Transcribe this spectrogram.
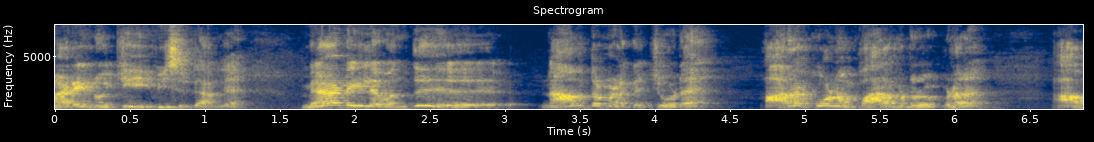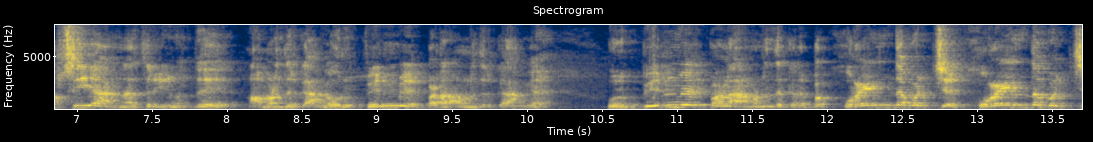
மேடை நோக்கி வீசிருக்காங்க மேடையில் வந்து நாம் தமிழர் கட்சியோட அரக்கோணம் பாராளுமன்ற உறுப்பினர் அப்சியா நஸ்ரீன் வந்து அமர்ந்திருக்காங்க. ஒரு பெண் வேட்பாளர் அமர்ந்திருக்காங்க. ஒரு பெண் வேட்பாளர் அமர்ந்திருக்கிறப்ப குறைந்தபட்ச குறைந்தபட்ச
